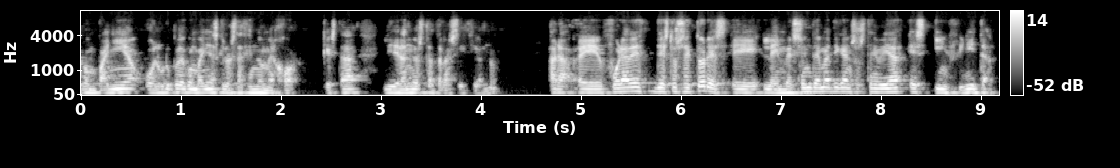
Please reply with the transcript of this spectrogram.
compañía o el grupo de compañías que lo está haciendo mejor, que está liderando esta transición? Ahora, eh, fuera de, estos sectores, eh, la inversión temática en sostenibilidad es infinita.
